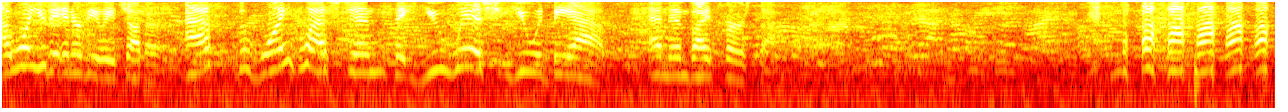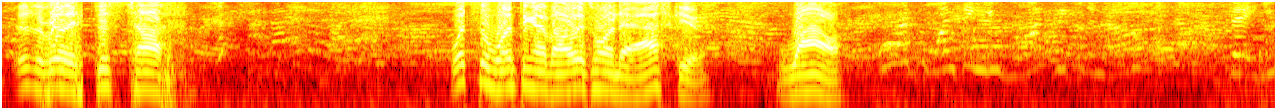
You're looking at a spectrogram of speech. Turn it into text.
I want you to interview each other. Ask the one question that you wish you would be asked, and then vice versa. This is really this is tough. What's the one thing I've always wanted to ask you? Wow. Or the one thing you want people to know that you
